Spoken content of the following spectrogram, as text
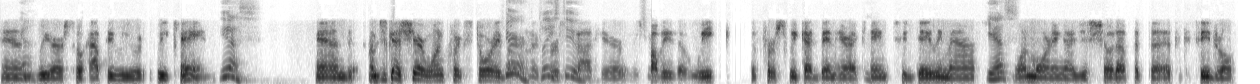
and Yeah. we are so happy we were, we came. yes. And I'm just going to share one quick story Sure, about when I first do. got here. It was probably the week, the first week I'd been here. I came to daily mass. Yes. One morning, I just showed up at the at the cathedral,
